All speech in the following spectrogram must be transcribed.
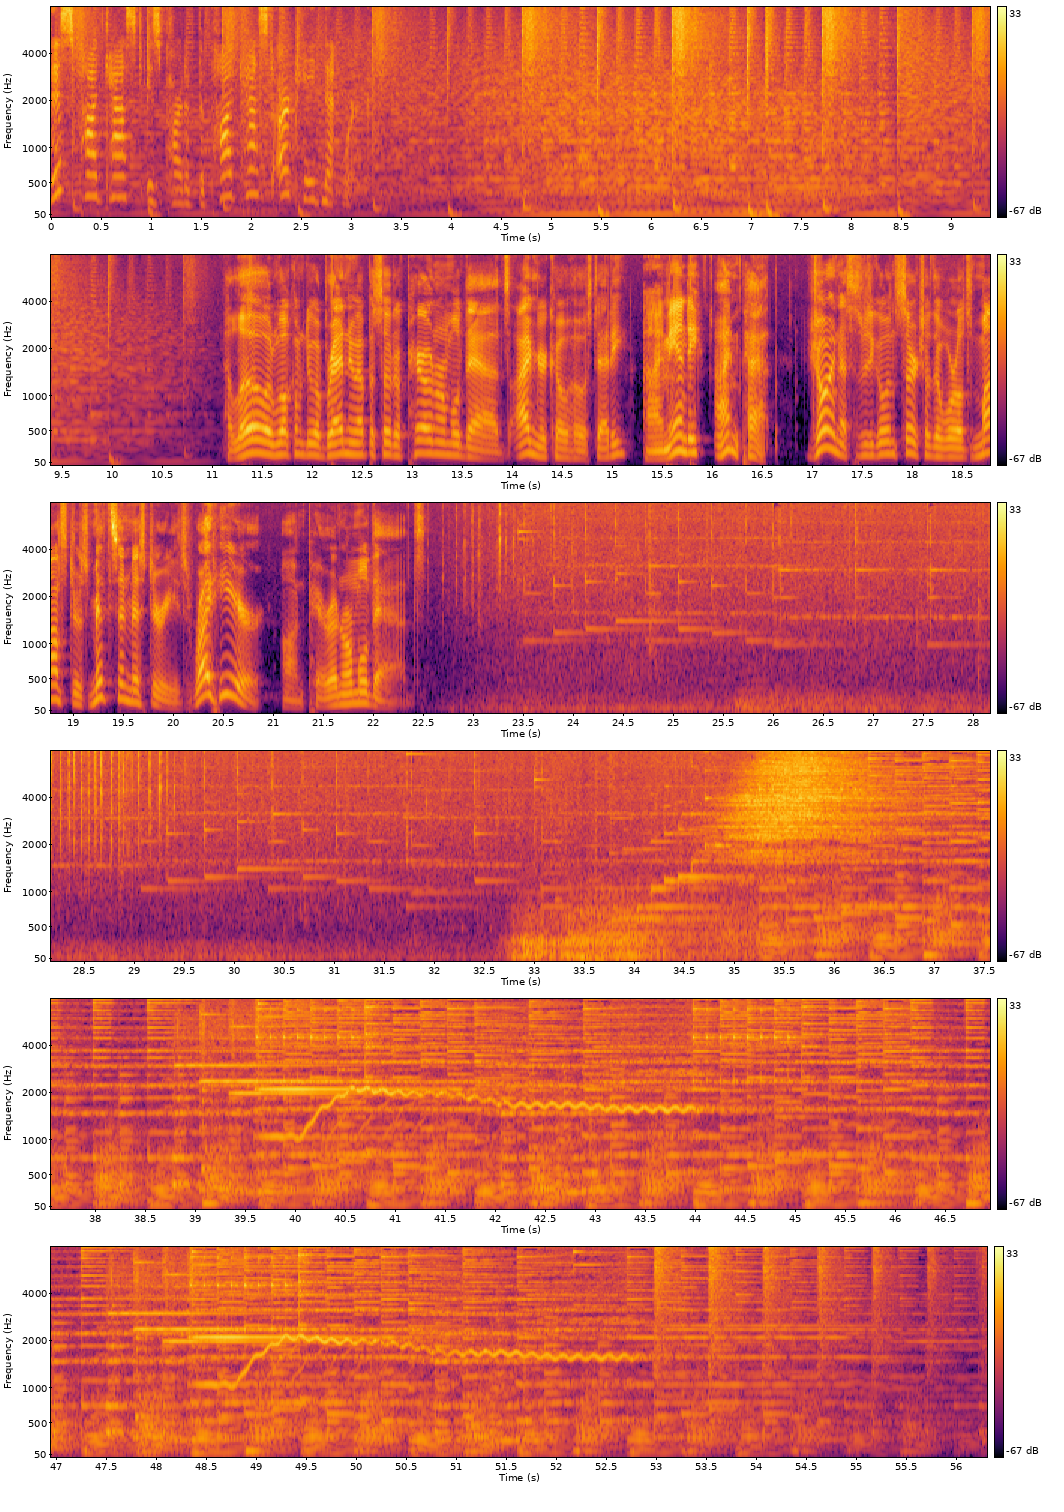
This podcast is part of the Podcast Arcade Network. Hello, and welcome to a brand new episode of Paranormal Dads. I'm your co host, Eddie. I'm Andy. I'm Pat. Join us as we go in search of the world's monsters, myths, and mysteries right here on Paranormal Dads.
